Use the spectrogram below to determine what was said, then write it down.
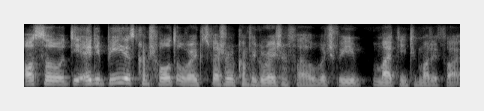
Also, the ADB is controlled over a special configuration file, which we might need to modify.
